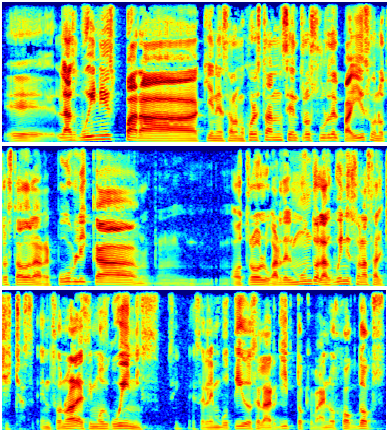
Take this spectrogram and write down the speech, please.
Eh, las Winnie's para quienes a lo mejor están en centro sur del país o en otro estado de la República, mm, otro lugar del mundo, las Winnie's son las salchichas. En Sonora decimos Winnie's, es el embutido, es el larguito que va en los hot dogs.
